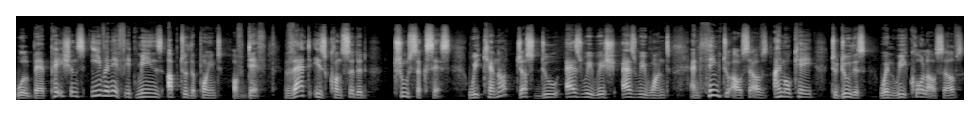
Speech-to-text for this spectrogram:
will bear patience even if it means up to the point of death. That is considered true success. We cannot just do as we wish, as we want, and think to ourselves, I'm okay to do this when we call ourselves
